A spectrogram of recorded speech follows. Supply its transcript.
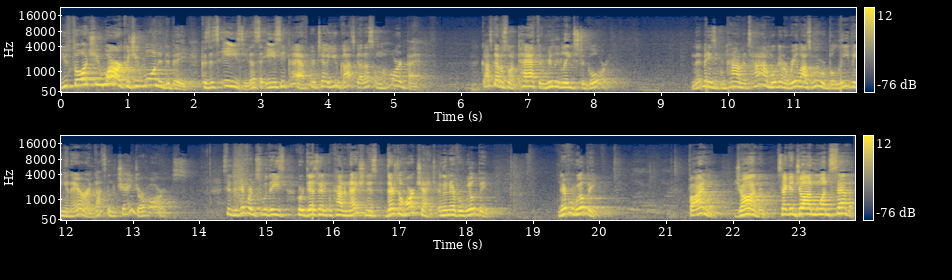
You thought you were because you wanted to be, because it's easy. That's the easy path. I'm going to tell you, God's got us on the hard path. God's got us on a path that really leads to glory. And that means that from time to time, we're going to realize we were believing in error, and God's going to change our hearts. See, the difference with these who are designated for condemnation is there's no heart change, and there never will be. Never will be. Finally, John, in 2 John 1 7,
